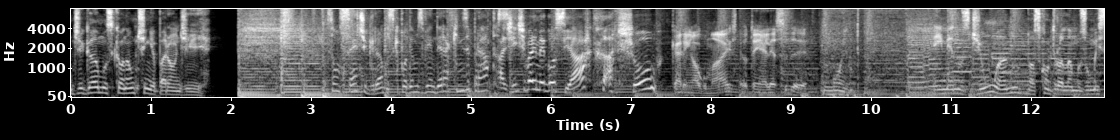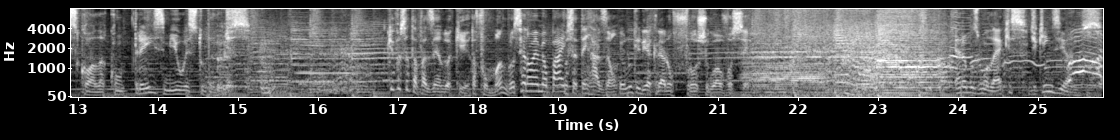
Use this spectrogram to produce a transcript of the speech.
Digamos que eu não tinha para onde ir. São 7 gramas que podemos vender a 15 pratas. A gente vai negociar? Show! Querem algo mais? Eu tenho LSD. Muito. Em menos de um ano, nós controlamos uma escola com 3 mil estudantes. O que você tá fazendo aqui? Tá fumando? Você não é meu pai? Você tem razão. Eu não queria criar um frouxo igual você. Éramos moleques de 15 anos.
